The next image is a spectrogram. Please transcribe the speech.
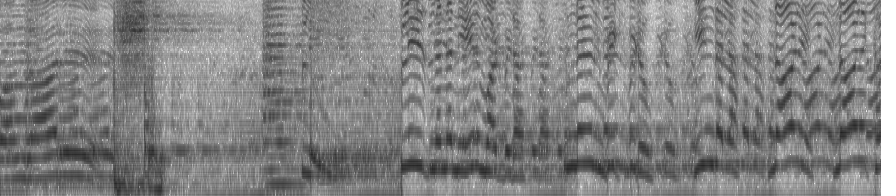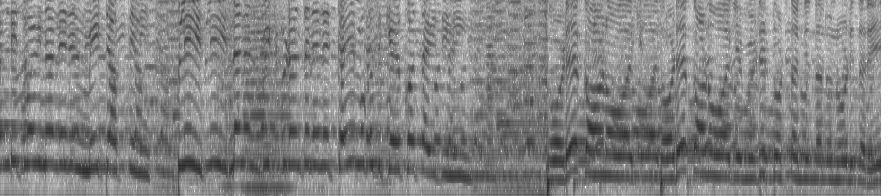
ಬಂಗಾರೆ. ಪ್ಲೀಸ್ ಪ್ಲೀಸ್ ನನ್ನನ್ನು ಏನು ಮಾಡಬೇಡ? ನನ್ನನ್ನು ಬಿಟ್ಬಿಡು. ಇಂದಲ್ಲ, ನಾಳೆ ನಾಳೆ ಖಂಡಿತವಾಗಿ ನಾನು ನಿನ್ನ ಮೀಟ್ ಆಗ್ತೀನಿ. ಪ್ಲೀಸ್ ನನ್ನನ್ನು ಬಿಟ್ಬಿಡು ಅಂತ ನಿನ್ನ ಕೈ ಮುಗಿದು ಕೇಳ್ಕೊತಾ ಇದ್ದೀನಿ. ತೊಡೆ ಕಾಣುವಾಗಿ ತೊಡೆ ಕಾಣುವಾಗಿ ಮಿಡಿ ತೊಟ್ಟ ನಿನ್ನನ್ನು ನೋಡಿದರೆ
